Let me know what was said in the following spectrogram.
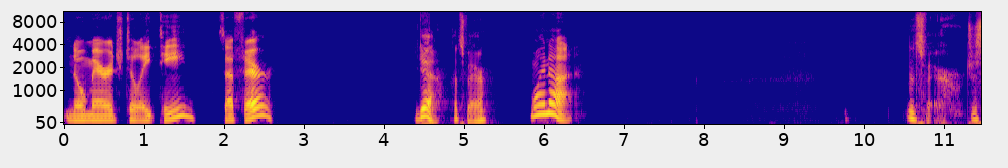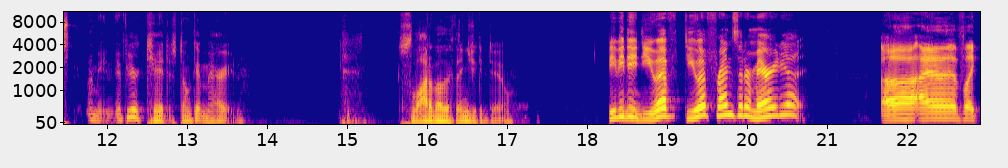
no marriage till 18. Is that fair? Yeah, that's fair. Why not? That's fair. Just, I mean, if you're a kid, just don't get married. There's a lot of other things you can do. BBD, do you have do you have friends that are married yet? Uh, I have like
